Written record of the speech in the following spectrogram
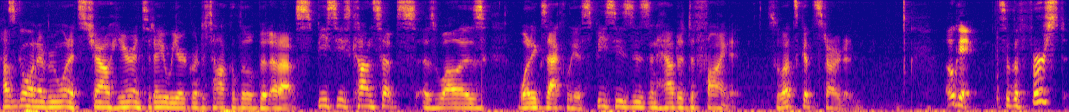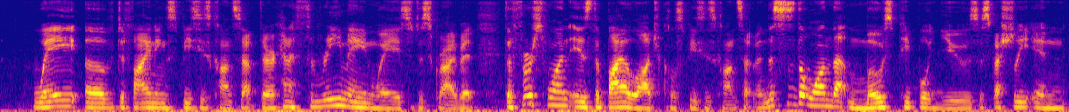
How's it going everyone? It's Chao here and today we are going to talk a little bit about species concepts as well as what exactly a species is and how to define it. So let's get started. Okay, so the first way of defining species concept, there are kind of three main ways to describe it. The first one is the biological species concept and this is the one that most people use, especially in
